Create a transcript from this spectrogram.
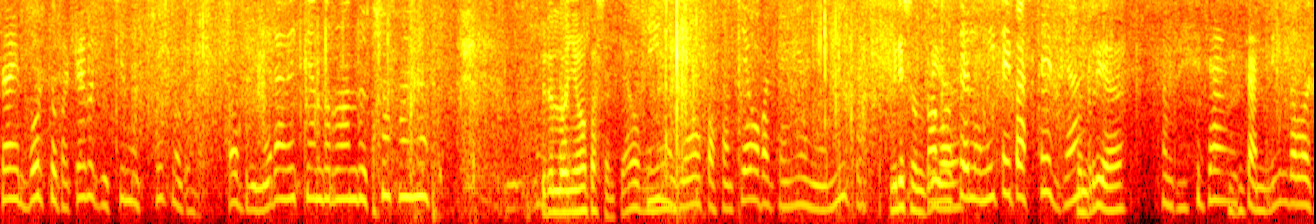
Trae el bolso para acá para que echemos choclo. Oh, primera vez que ando robando choclo yo. Pero lo llevamos para Santiago. Sí, pues, nos llevamos para Santiago para que haya un humito. Mire, Vamos a sonría. hacer humita y pastel, ¿ya? Sonría. Sonríe, ya, tan lindos los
